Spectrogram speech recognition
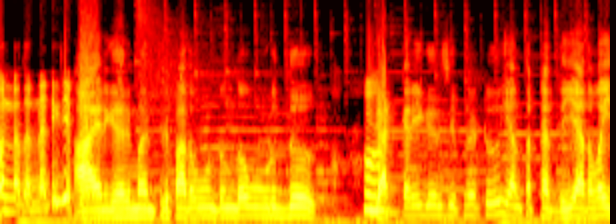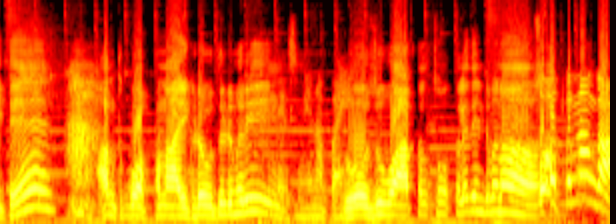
ఉన్నదన్నట్టు చెప్పా ఆయన గారి మంత్రి పదవి ఉంటుందో ఊడుద్దు గడ్కరీ గారు చెప్పినట్టు ఎంత పెద్ద ఎదవైతే అంత గొప్ప నాయకుడు అవుతాడు మరి. రోజు వార్తలు చూస్తలేదేంటి మనం? చూస్తున్నాంగా.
